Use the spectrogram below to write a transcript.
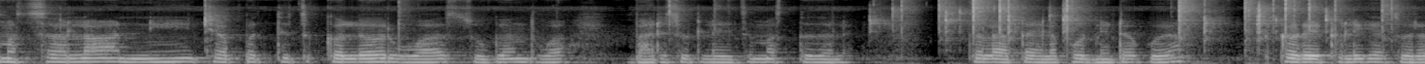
मसाला आणि चहापत्तीचं कलर वा सुगंध वा भारी सुटलं. याचं मस्त झालं. चला आता याला फोडणी टाकूया. कढई ठेवली गॅसवर.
